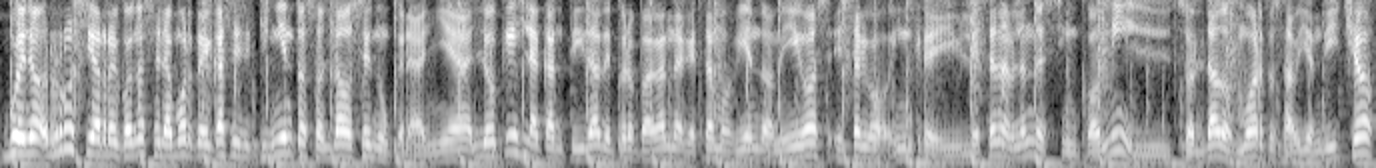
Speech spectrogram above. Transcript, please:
Bueno, Rusia reconoce la muerte de casi 500 soldados en Ucrania. Lo que es la cantidad de propaganda que estamos viendo, amigos, es algo increíble. Están hablando de 5.000 soldados muertos, habían dicho.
